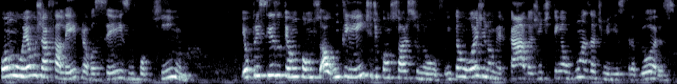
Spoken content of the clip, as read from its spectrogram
Como eu já falei para vocês um pouquinho, eu preciso ter um, um cliente de consórcio novo. Então, hoje no mercado, a gente tem algumas administradoras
